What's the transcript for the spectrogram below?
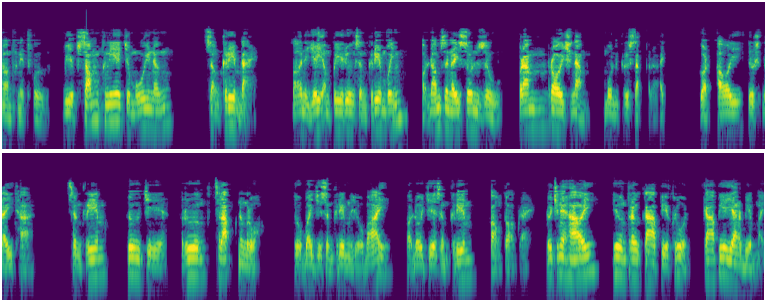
នាំគ្នាធ្វើវាផ្សំគ្នាជាមួយនឹងសង្គ្រាមដែរបើនិយាយអំពីរឿងសង្គ្រាមវិញឧត្តមសេនីយ៍ស៊ុនស៊ូ500ឆ្នាំមុនគ្រិស្តសករាជគាត់ឲ្យទ្រឹស្ដីថាសង្គ្រាមគឺជា រឿងស្លាប់និងរស់ទោះបីជាសង្គ្រាមនយោបាយក៏ដូចជាសង្គ្រាមកងទ័ពដែរដូច្នេះហើយយើងត្រូវការពារខ្លួន ការពារយ៉ាងរបៀបម៉េច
